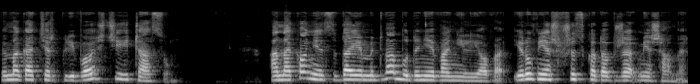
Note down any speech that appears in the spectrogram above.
wymaga cierpliwości i czasu. A na koniec dodajemy dwa budynie waniliowe i również wszystko dobrze mieszamy.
